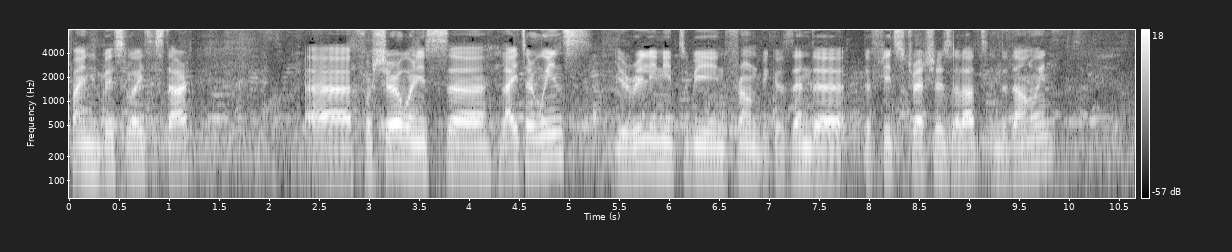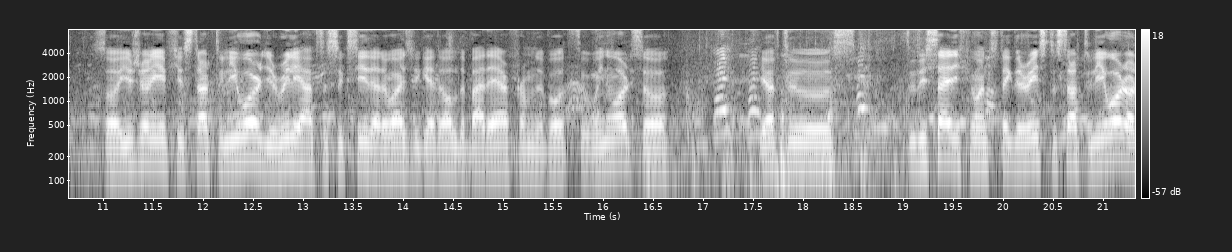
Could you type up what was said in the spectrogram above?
find the best way to start. Uh, for sure, when it's uh, lighter winds, you really need to be in front because then the, the fleet stretches a lot in the downwind. So usually, if you start to leeward, you really have to succeed. Otherwise, you get all the bad air from the boat to windward. So you have to to decide if you want to take the risk to start to leeward or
